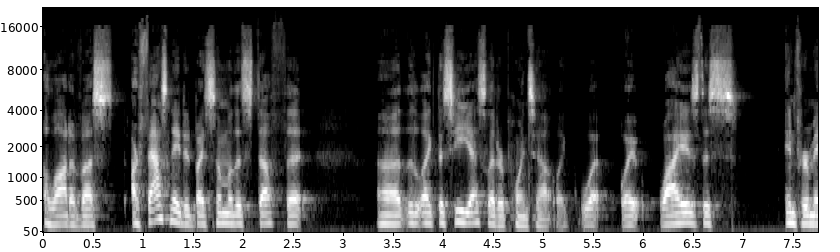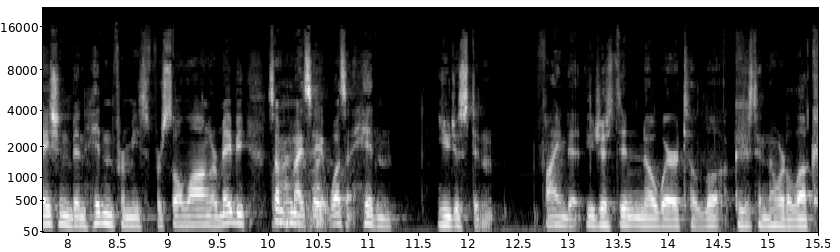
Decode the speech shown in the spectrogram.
a lot of us are fascinated by some of the stuff that uh, like the CES letter points out, like what, why, why is this information been hidden from me for so long? Or maybe somebody Right, might say right. it wasn't hidden, you just didn't find it. You just didn't know where to look. You just didn't know where to look.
